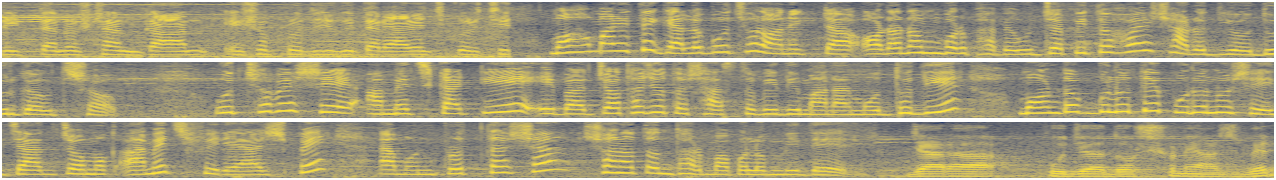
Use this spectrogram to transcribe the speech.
নৃত্যানুষ্ঠান গান এসব প্রতিযোগিতার অ্যারেঞ্জ করেছি। মহামারীতে গেল বছর অনেকটা অনাড়ম্বরভাবে উদযাপিত হয় শারদীয় দুর্গা উৎসব। উৎসবে সে আমেজ কাটিয়ে এবার যথাযথ স্বাস্থ্যবিধি মানার মধ্য দিয়ে মণ্ডপগুলোতে পুরনো সেই জাঁকজমক আমেজ ফিরে আসবে এমন প্রত্যাশা সনাতন ধর্মাবলম্বীদের। যারা পূজা দর্শনে আসবেন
